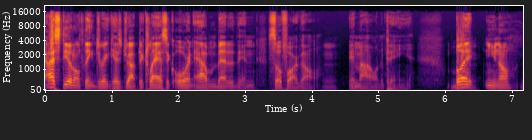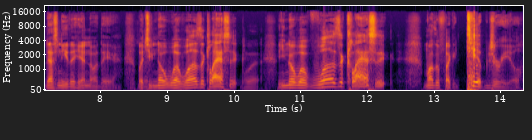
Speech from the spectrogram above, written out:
I still don't think Drake has dropped a classic or an album better than So Far Gone, Mm. in my own opinion. But you know, that's neither here nor there. But you know what was a classic? What? You know what was a classic? Motherfucking Tip Drill.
